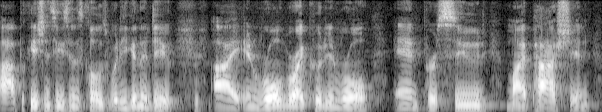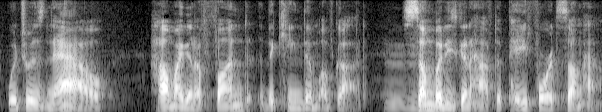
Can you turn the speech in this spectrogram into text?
Application season is closed. What are you going to do? I enrolled where I could enroll and pursued my passion, which was now how am I going to fund the kingdom of God? Hmm. Somebody's going to have to pay for it somehow.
